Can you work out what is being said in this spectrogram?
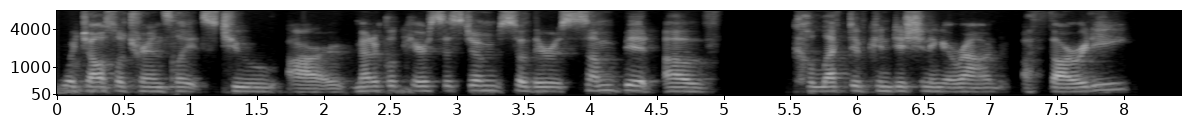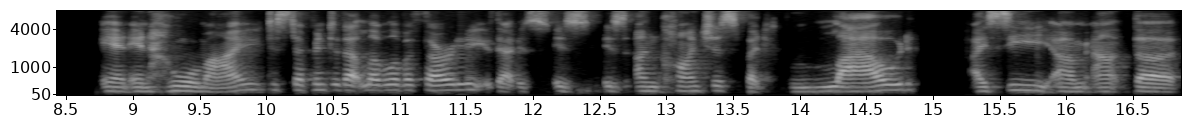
Which also translates to our medical care system. So there is some bit of collective conditioning around authority and and who am i to step into that level of authority? That is is is unconscious but loud. I see um, at the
